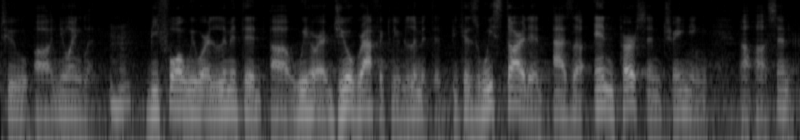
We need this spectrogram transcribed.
to uh, New England. Before we were limited, uh, we were geographically limited because we started as an in-person training uh, uh, center.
